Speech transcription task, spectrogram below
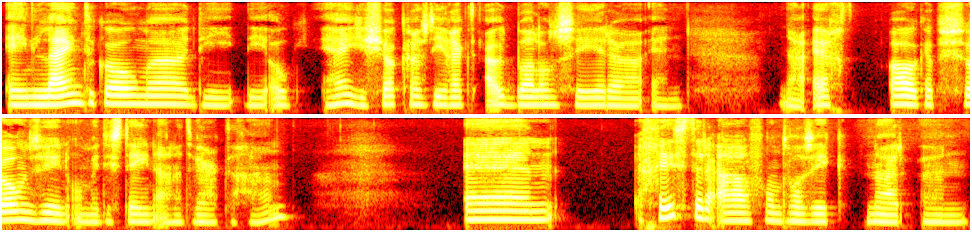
één lijn te komen, die, die ook hè, je chakras direct uitbalanceren. En nou echt, oh, ik heb zo'n zin om met die stenen aan het werk te gaan. En gisteravond was ik naar een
